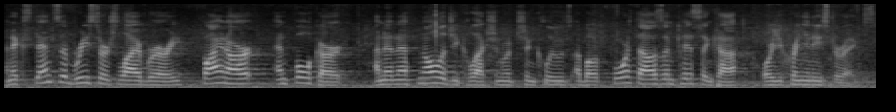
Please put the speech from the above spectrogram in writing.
an extensive research library, fine art and folk art, and an ethnology collection which includes about 4,000 pisanka, or Ukrainian Easter eggs.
